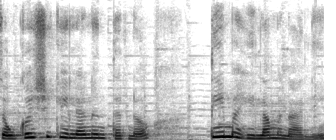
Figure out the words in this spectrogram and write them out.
चौकशी केल्यानंतरनं ती महिला म्हणाली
